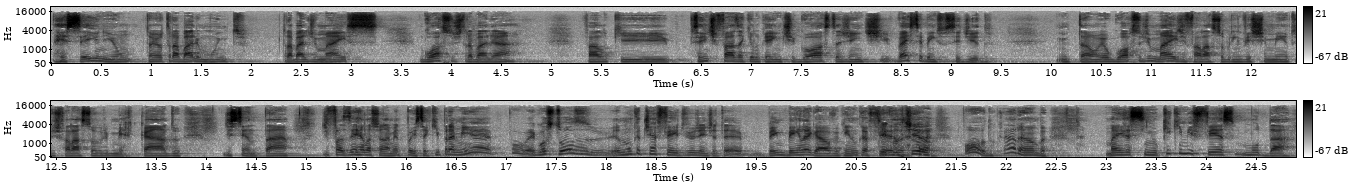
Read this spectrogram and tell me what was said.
receio nenhum. Então eu trabalho muito, trabalho demais, gosto de trabalhar. Falo que se a gente faz aquilo que a gente gosta, a gente vai ser bem sucedido. Então eu gosto demais de falar sobre investimento, de falar sobre mercado, de sentar, de fazer relacionamento. Pô, isso aqui para mim é, pô, é gostoso. Eu nunca tinha feito, viu, gente? Até bem, bem legal, viu? Quem nunca fez. Você curtiu? pô, do caramba. Mas assim, o que, que me fez mudar?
